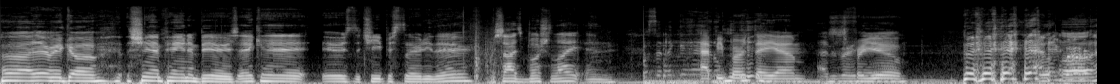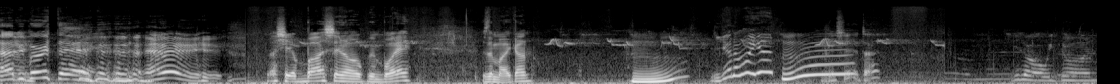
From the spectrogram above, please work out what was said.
Uh, there we go. Champagne and beers, aka it was the cheapest 30 there. Besides Busch Light and Happy birthday, Em. Happy This is for birthday, you. uh, happy birthday! hey! That shit busting open, boy. Is the mic on? Hmm? You got a mic on? Hmm? Shit, Ty. You know what we doing.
